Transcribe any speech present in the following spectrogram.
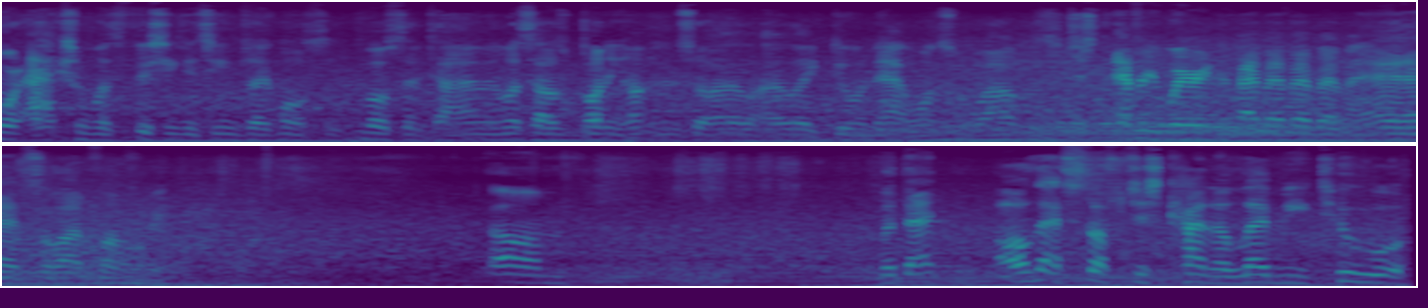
more action with fishing, it seems like most most of the time, unless I was bunny hunting. So I, I like doing that once in a while because just everywhere. Bam, bam, bam, bam, That's a lot of fun for me. Um, but that all that stuff just kind of led me to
